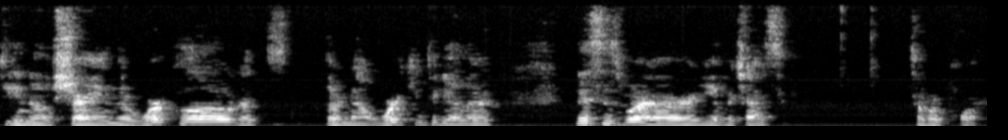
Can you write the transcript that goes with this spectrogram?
you know, sharing their workload. They're not working together. This is where you have a chance to report.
